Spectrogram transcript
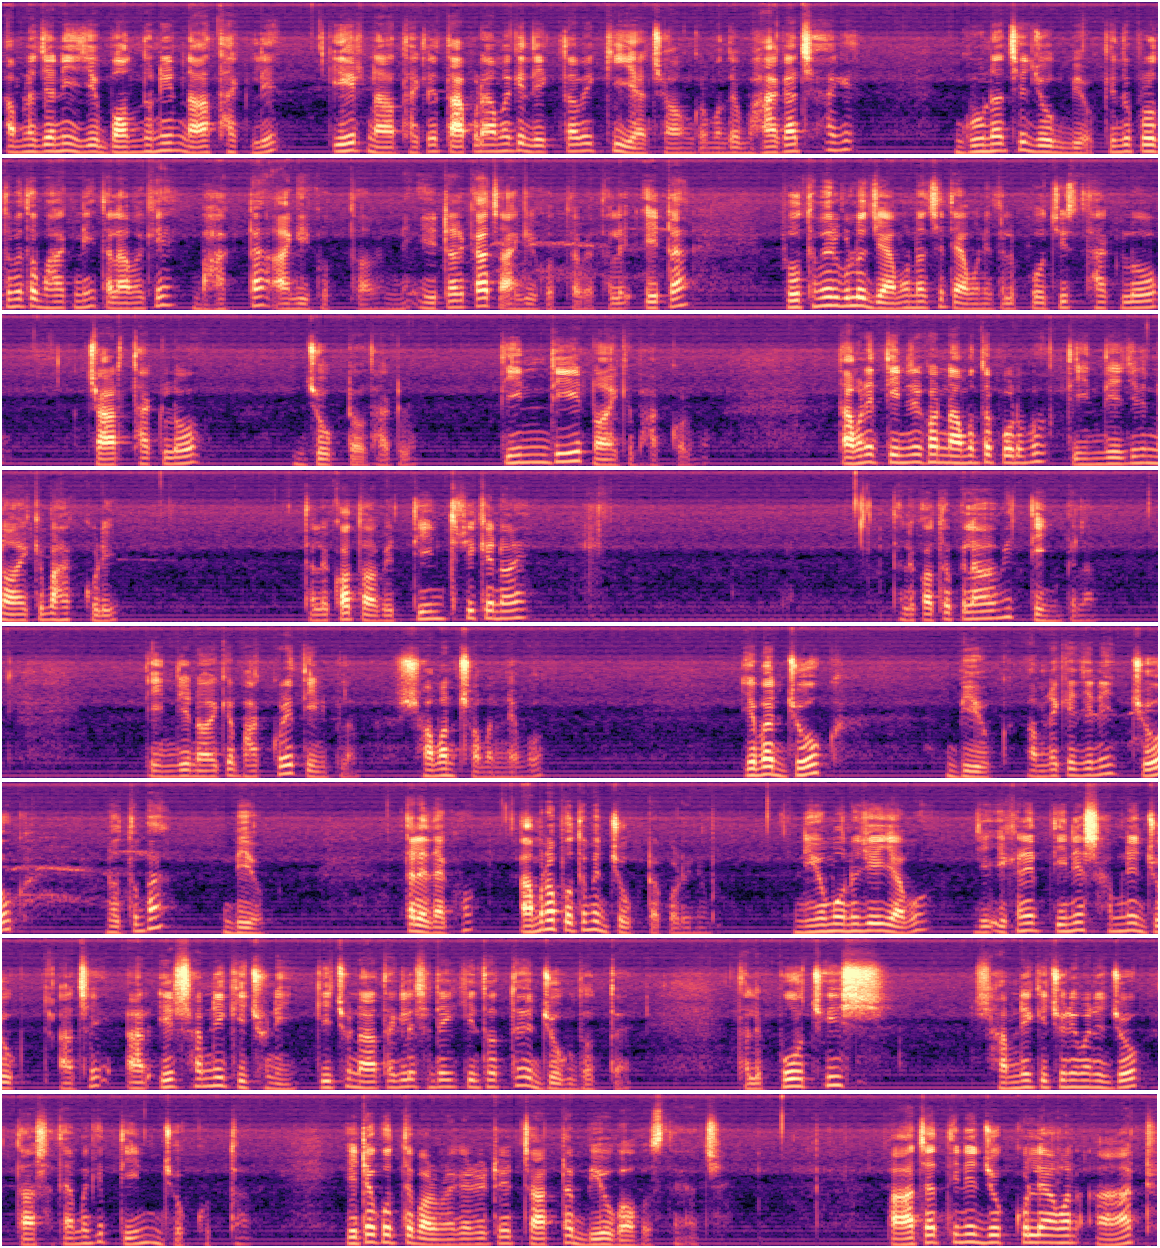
আমরা জানি যে বন্ধনী না থাকলে, এর না থাকলে তারপরে আমাকে দেখতে হবে কি আছে অঙ্কের মধ্যে। ভাগ আছে আগে, গুণ আছে যোগ বিয়োগ। কিন্তু প্রথমে তো ভাগ নেই, তাহলে আমাকে ভাগটা আগে করতে হবে। মানে এটার কাজ আগে করতে হবে। তাহলে এটা প্রথমেরগুলো যেমন আছে তেমনই, তাহলে পঁচিশ থাকল, চার থাকল, যোগটাও থাকল। তিন দিয়ে নয়কে ভাগ করব। তার মানে তিনের ঘর নামতে পড়ব, তিন দিয়ে যদি নয়কে ভাগ করি, তাহলে কত হবে? তিন ত্রিকে নয়। তাহলে কত পেলাম আমি? তিন পেলাম। তিন দিয়ে নয়কে ভাগ করে তিন পেলাম। সমান সমান নেব। এবার যোগ, বিয়োগ। আমরা কি জানি? যোগ নতুবা বিয়োগ। তাহলে দেখো, আমরা প্রথমে যোগটা করে নেব। নিয়ম অনুযায়ী যাব। যে এখানে তিনের সামনে যোগ আছে আর এর সামনে কিছু নেই। কিছু না থাকলে সেটাকে কী ধরতে হয়? যোগ ধরতে হয়। তাহলে পঁচিশ সামনে কিছু নেই মানে যোগ, তার সাথে আমাকে তিন যোগ করতে হবে। এটা করতে পারব না, কারণ এটা চারটা বিয়োগ অবস্থায় আছে। পাঁচ আর তিনে যোগ করলে আমার আট,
